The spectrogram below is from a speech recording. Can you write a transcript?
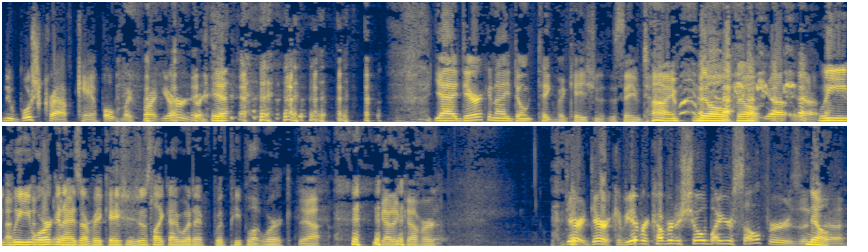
new bushcraft camp out in my front yard. Yeah. Yeah, Derek and I don't take vacation at the same time. No, no. yeah, yeah. We we organize our vacations just like I would if, with people at work. yeah, got it covered. Derek, Derek, have you ever covered a show by yourself, or is it? No. Uh,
